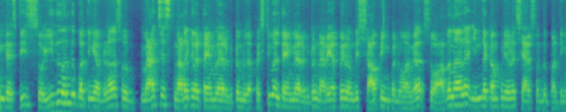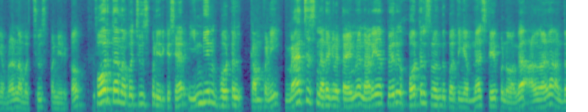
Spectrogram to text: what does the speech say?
இண்டஸ்ட்ரீஸ் ஸோ இது வந்து பாத்தீங்க அப்படின்னா ஸோ மேட்சஸ் நடக்கிற டைம் டைம்ல இருக்கட்டும் இல்ல ஃபெஸ்டிவல் டைம்ல இருக்கட்டும் நிறைய பேர் வந்து ஷாப்பிங் பண்ணுவாங்க. ஸோ அதனால இந்த கம்பெனியோட ஷேர்ஸ் வந்து பாத்தீங்க அப்படின்னா நம்ம சூஸ் பண்ணிருக்கோம் ஃபோர்த்தா நம்ம சூஸ் பண்ணிருக்க share Indian hotel company matches நடக்கிற டைம்ல நிறைய பேர் ஹோட்டல்ஸ் வந்து பாத்தீங்க அப்படின்னா ஸ்டே பண்ணுவாங்க. அதனால அந்த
